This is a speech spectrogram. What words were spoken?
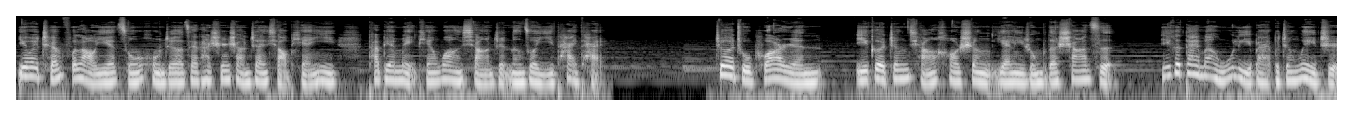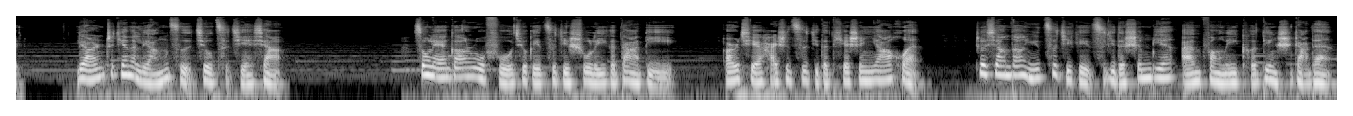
因为陈府老爷总哄着在她身上占小便宜，她便每天妄想着能做姨太太。这主仆二人，一个争强好胜，眼里容不得沙子；一个怠慢无礼，摆不正位置。两人之间的梁子就此结下。宋莲刚入府就给自己树了一个大敌，而且还是自己的贴身丫鬟，这相当于自己给自己的身边安放了一颗定时炸弹。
